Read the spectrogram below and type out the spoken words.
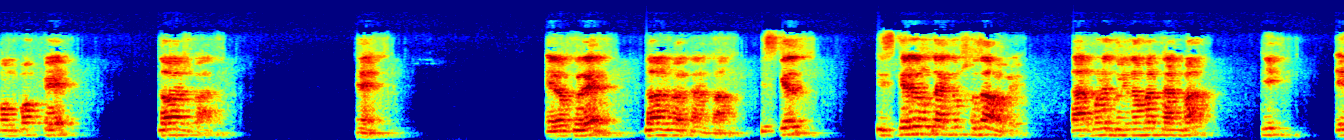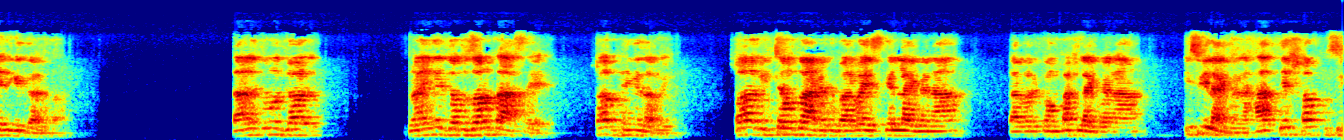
কমপক্ষে দশ বার। হ্যাঁ। এরকম করে দশ বার টানবা। স্কেল, স্কেলের মতো একদম সোজা হবে। তারপরে দুই নাম্বার টানবা, ঠিক এদিকে টানবা। তাহলে তোমার জ্বর ড্রয়িং এর যত জড়তা আছে, সব ভেঙে যাবে। সব ইচ্ছা মতো আগাতে পারবা, স্কেল লাগবে না। তারপরে কম্পাস লাগবে না কিছুই লাগবে না হাত দিয়ে সব কিছু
